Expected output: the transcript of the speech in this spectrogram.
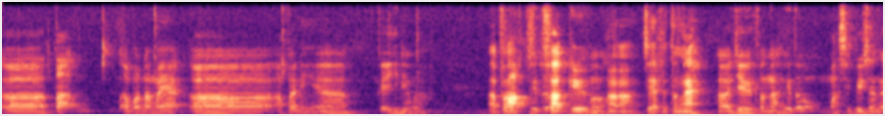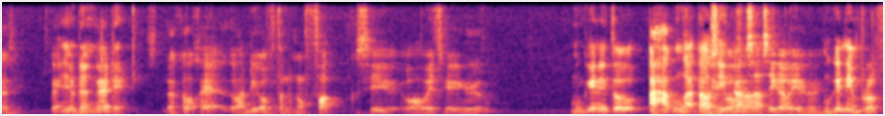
eh tak apa namanya eh apa nih eh, kayak gini apa? Apa? Fuck gitu? you. Oh. Heeh, jari tengah. Eh, jari tengah gitu masih bisa nggak sih? Kayaknya udah nggak deh. Nah kalau kayak Randy Orton nge-fuck si Owens kayak gitu mungkin itu ah aku nggak tahu sih kalau ya mungkin improve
